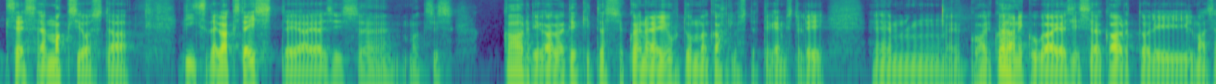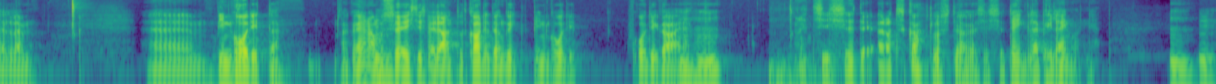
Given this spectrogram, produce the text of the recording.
XS Maxi osta viissada kaksteist ja, ja siis maksis kaardiga, aga tekitas niisugune juhtum kahtlust, et tegemist oli ehm, kohaliku elanikuga ja siis see kaart oli ilma selle ehm, PIN koodita. aga enamus mm -hmm. Eestis välja antud kaardid on kõik PIN koodid, koodiga, et mm, -hmm. et siis äratas kahtlust ja aga siis see tehing läbi ei läinud, nii et mm. -hmm.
